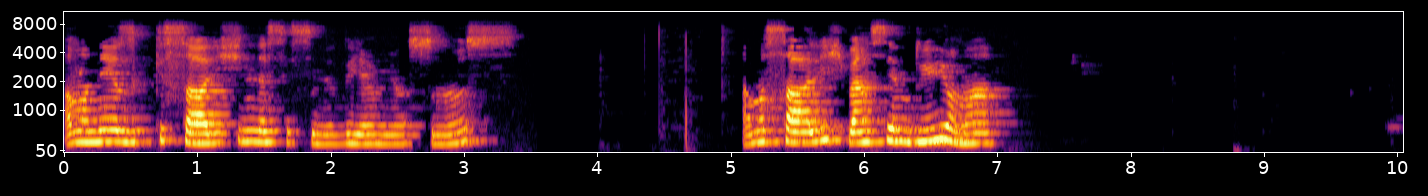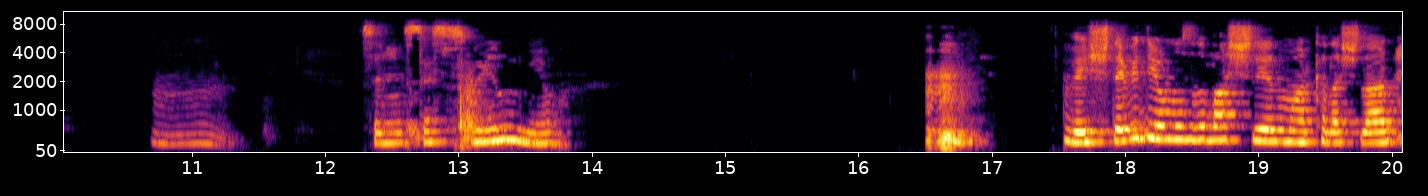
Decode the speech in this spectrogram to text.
Ama ne yazık ki Salih'in de sesini duyamıyorsunuz. Ama Salih ben seni duyuyorum ha. Hmm. Senin ses duyulmuyor. Ve işte videomuza başlayalım arkadaşlar.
